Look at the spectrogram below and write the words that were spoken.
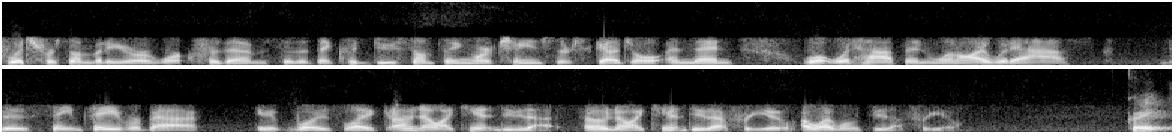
switch for somebody or work for them so that they could do something or change their schedule. And then what would happen when I would ask the same favor back, it was like, oh no, I can't do that. Oh no, I can't do that for you. Oh, I won't do that for you. Great.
